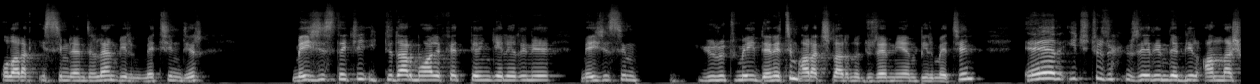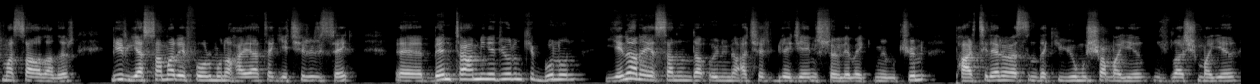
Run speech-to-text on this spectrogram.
olarak isimlendirilen bir metindir. Meclisteki iktidar muhalefet dengelerini, meclisin yürütmeyi, denetim araçlarını düzenleyen bir metin. Eğer iç tüzük üzerinde bir anlaşma sağlanır, bir yasama reformunu hayata geçirirsek, e, ben tahmin ediyorum ki bunun yeni anayasanın da önünü açabileceğini söylemek mümkün. Partiler arasındaki yumuşamayı, uzlaşmayı,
